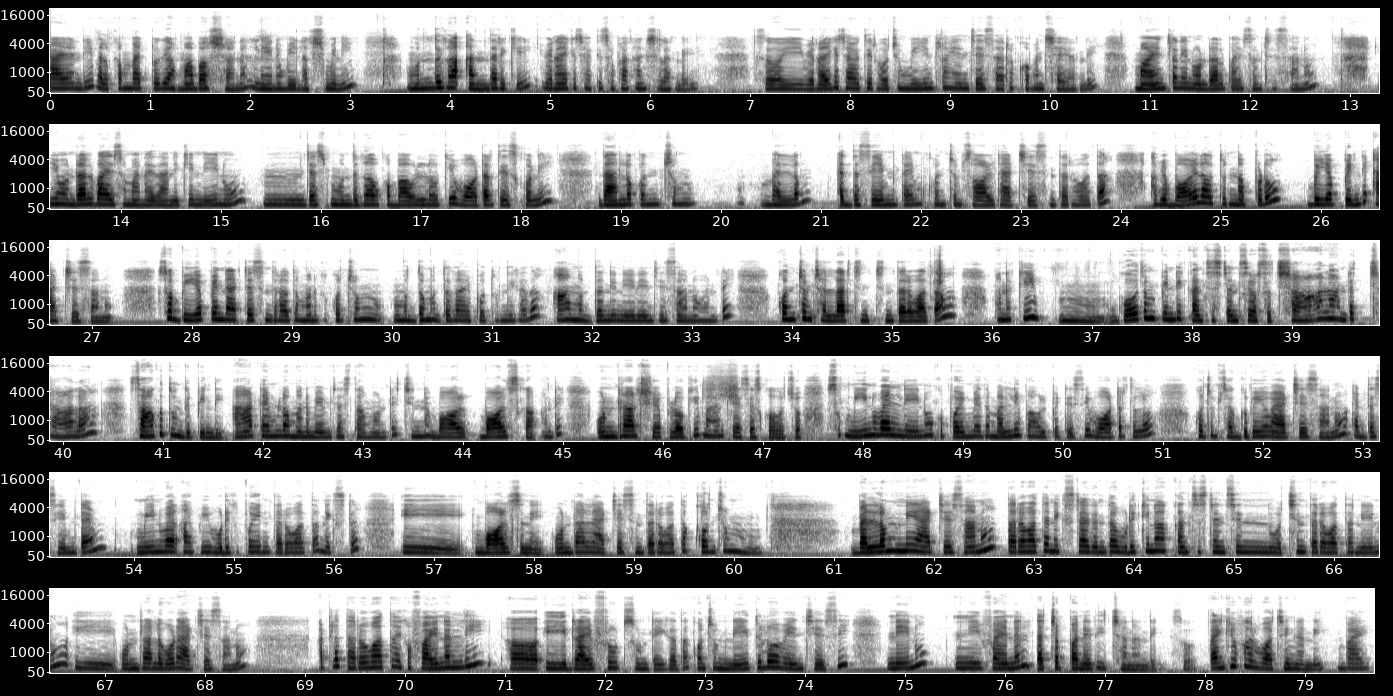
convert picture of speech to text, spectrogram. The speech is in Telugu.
హాయ్ అండి. Welcome back to the Amma boss channel. నేను మీ లక్ష్మిని. ముందుగా అందరికీ వినాయక చవితి శుభాకాంక్షలు అండి సో ఈ వినాయక చవితి రోజు మీ ఇంట్లో ఏం చేశారో కామెంట్ చేయండి. మా ఇంట్లో నేను ఉండ్రాల పాయసం చేశాను. ఈ ఉండ్రాల పాయసం అనే దానికి నేను జస్ట్ ముందుగా ఒక బౌల్లోకి వాటర్ తీసుకొని దానిలో కొంచెం బెల్లం అట్ ద సేమ్ టైం కొంచెం సాల్ట్ యాడ్ చేసిన తర్వాత అవి బాయిల్ అవుతున్నప్పుడు బియ్యం పిండి యాడ్ చేశాను. సో బియ్యం పిండి యాడ్ చేసిన తర్వాత మనకు కొంచెం ముద్ద ముద్దగా అయిపోతుంది కదా? ఆ ముద్దని నేనేం చేశాను అంటే కొంచెం చల్లార్చించిన తర్వాత మనకి గోధుమ పిండి కన్సిస్టెన్సీ వస్తుంది. చాలా అంటే చాలా సాగుతుంది పిండి. ఆ టైంలో మనం ఏం చేస్తాము అంటే చిన్న బాల్ బాల్స్గా అంటే ఉండ్రాల్ షేప్లోకి మనం చేసేసుకోవచ్చు. సో మీన్ వైల్ నేను ఒక పొయ్యి మీద మళ్ళీ బౌల్ పెట్టేసి వాటర్తో కొంచెం సగ్గుబియ్యం యాడ్ చేశాను. At the same time meanwhile అవి ఉడికిపోయిన తర్వాత తర్వాత నెక్స్ట్ ఈ బాల్స్ని ఉండాలని యాడ్ చేసిన తర్వాత కొంచెం బెల్లంని యాడ్ చేశాను. తర్వాత నెక్స్ట్ అదంతా ఉడికిన కన్సిస్టెన్సీ వచ్చిన తర్వాత నేను ఈ ఉండ్రాలు కూడా యాడ్ చేశాను. అట్లా తర్వాత ఇక ఫైనల్లీ ఈ డ్రై ఫ్రూట్స్ ఉంటాయి కదా కొంచెం నేతిలో వేయించేసి నేను ఈ ఫైనల్ టచ్అప్ అనేది ఇచ్చానండి. So thank you for watching అండి. బాయ్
